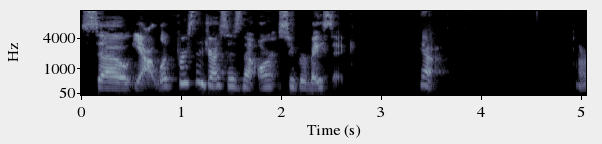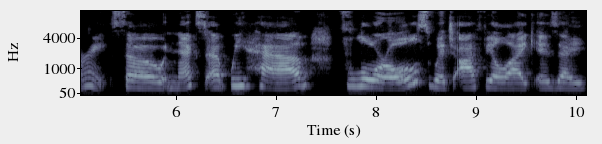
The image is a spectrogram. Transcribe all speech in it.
so yeah look for some dresses that aren't super basic yeah all right. So next up we have florals, which I feel like is a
